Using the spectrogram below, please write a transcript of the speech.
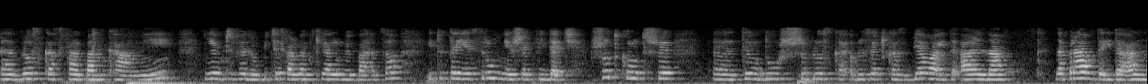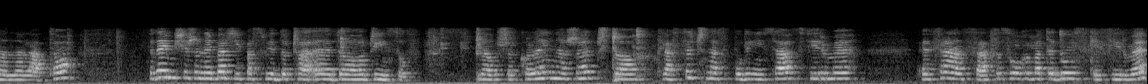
e, bluzka z falbankami. Nie wiem, czy Wy lubicie falbanki, ja lubię bardzo. I tutaj jest również, jak widać, przód krótszy, e, tył dłuższy, bluzka, bluzeczka jest biała, idealna, naprawdę idealna na lato. Wydaje mi się, że najbardziej pasuje do, e, do jeansów. Dobrze, kolejna rzecz to klasyczna spódnica z firmy e, Fransa. To są chyba te duńskie firmy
